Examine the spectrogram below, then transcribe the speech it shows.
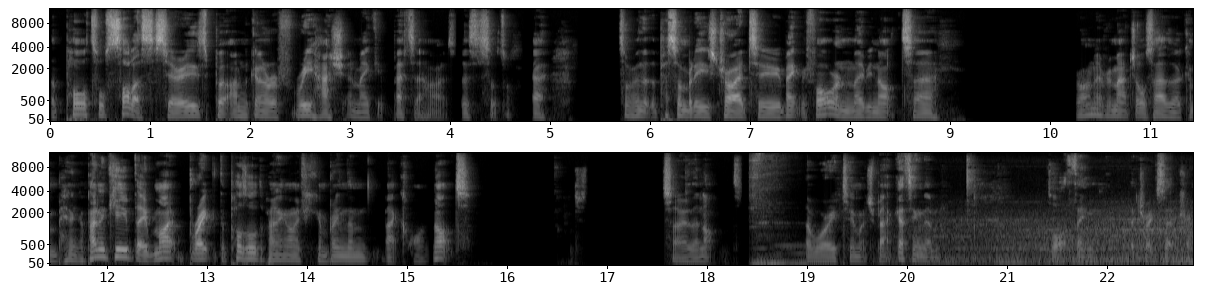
the Portal Solace series, but I'm going to rehash and make it better. All right, so this is sort of uh, something that somebody's tried to make before and maybe not uh, on. Every match also has a companion cube. They might break the puzzle depending on if you can bring them back or not. So they're not don't worry too much about getting them sort of thing, etc, etc.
